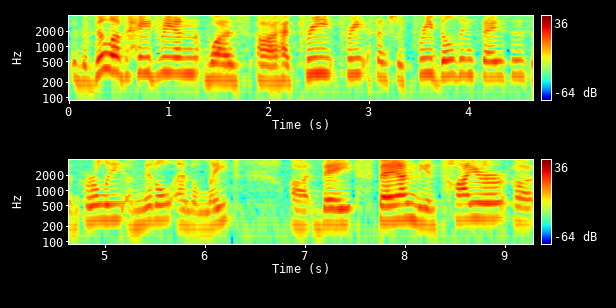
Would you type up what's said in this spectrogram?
the Villa of Hadrian was, uh, had three, three, essentially three building phases, an early, a middle, and a late. Uh, they span the entire, uh,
